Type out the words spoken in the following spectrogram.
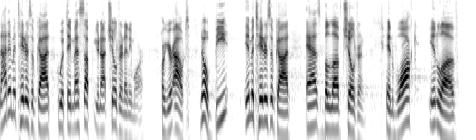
Not imitators of God who, if they mess up, you're not children anymore or you're out. No, be imitators of God as beloved children, and walk in love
